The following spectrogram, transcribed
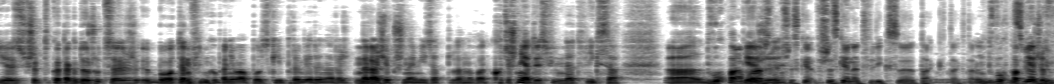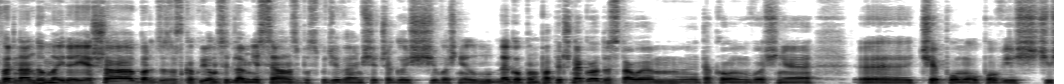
jeszcze tylko tak dorzucę, bo ten film chyba nie ma polskiej premiery na razie, na razie przynajmniej zaplanowany. Chociaż nie, to jest film Netflixa. Dwóch papieży. Właśnie, wszystkie, wszystkie Netflixy, tak, tak, tak. Dwóch papieży Fernando mhm. Bardzo zaskakujący dla mnie seans, bo spodziewałem się czegoś właśnie nudnego, pompatycznego, a dostałem taką właśnie e, ciepłą opowieść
